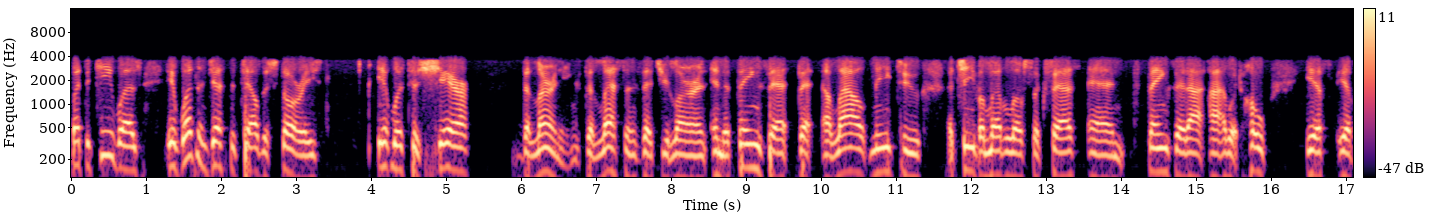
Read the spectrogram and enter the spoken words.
But the key was, it wasn't just to tell the stories; it was to share the learnings, the lessons that you learn, and the things that that allowed me to achieve a level of success, and things that I, I would hope if if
